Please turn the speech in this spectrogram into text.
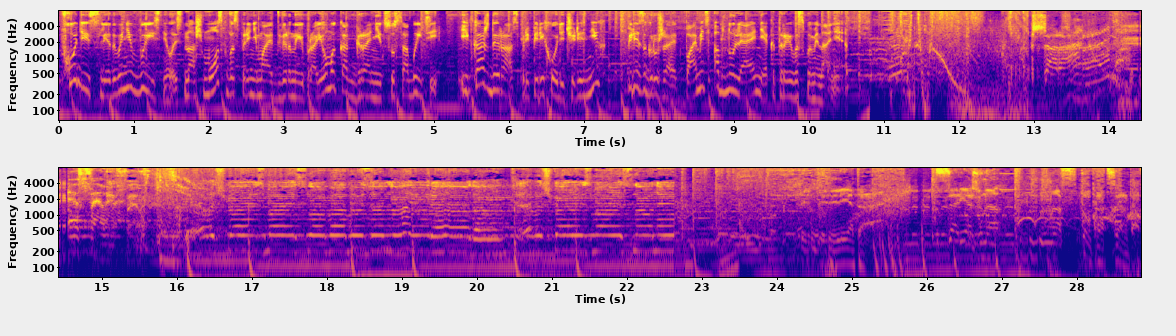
В ходе исследований выяснилось, наш мозг воспринимает дверные проемы как границу событий. И каждый раз при переходе через них перезагружает память, обнуляя некоторые воспоминания. Жара FM. Девочка из моих снов, побудь со мною рядом Девочка из моих снов, не Лето. Заряжено на сто процентов.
